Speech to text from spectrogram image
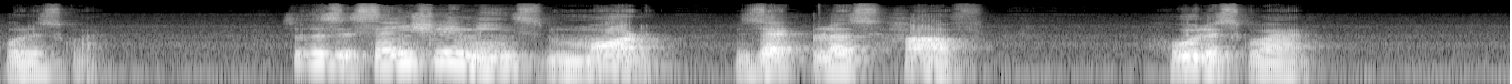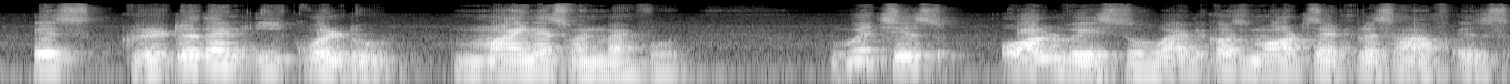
whole square. So this essentially means mod z plus half whole square is greater than equal to minus 1 by 4 which is always so. Why? Because mod z plus half is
